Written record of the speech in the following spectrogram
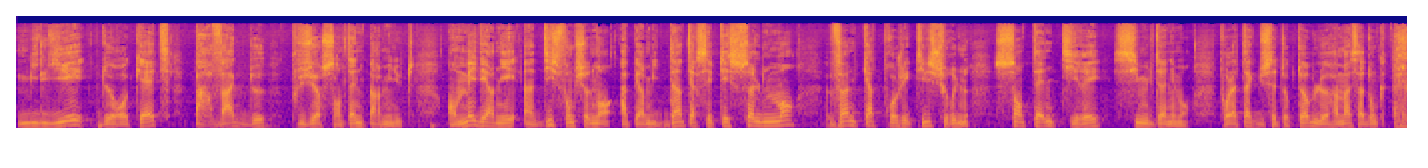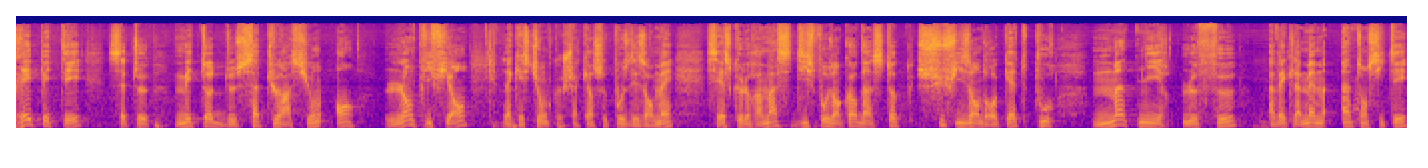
milliers de roquettes par vague de plusieurs centaines par minute. En mai dernier, un dysfonctionnement a permis d'intercepter seulement 24 projectiles sur une centaine tirés simultanément. Pour l'attaque du 7 octobre, le Hamas a donc répété cette méthode de saturation en l'amplifiant. La question que chacun se pose désormais, c'est est-ce que le Hamas dispose encore d'un stock suffisant de roquettes pour maintenir le feu avec la même intensité.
